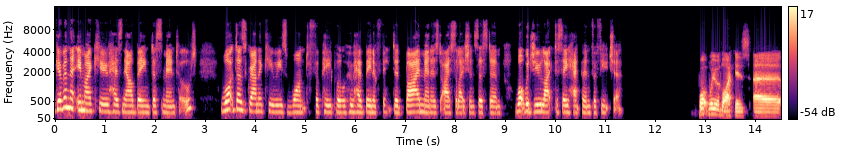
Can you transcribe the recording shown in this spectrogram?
given that MIQ has now been dismantled, what does Grounded Kiwis want for people who have been affected by managed isolation system? What would you like to see happen for future? What we would like is uh,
